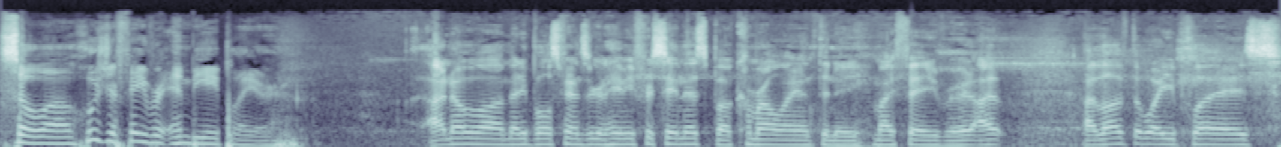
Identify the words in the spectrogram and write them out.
So, uh, who's your favorite NBA player? I know uh, many Bulls fans are going to hate me for saying this, but Carmelo Anthony, my favorite. I, I love the way he plays.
